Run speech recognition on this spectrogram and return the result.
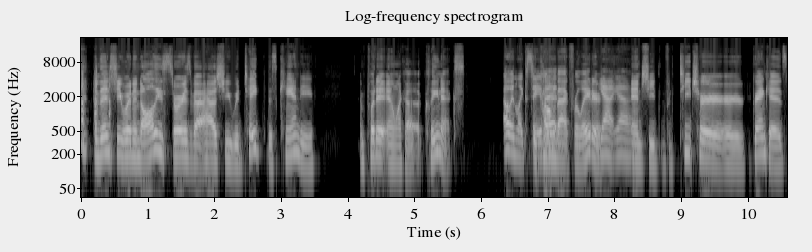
and then she went into all these stories about how she would take this candy and put it in like a Kleenex Oh, and like save to come it? back for later. Yeah, yeah. And she'd teach her, her grandkids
